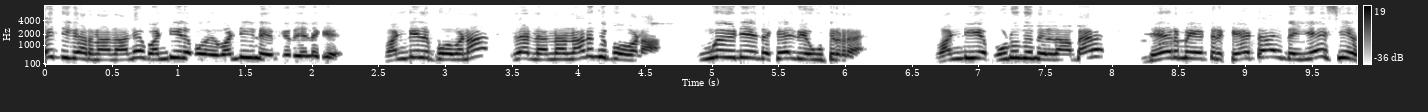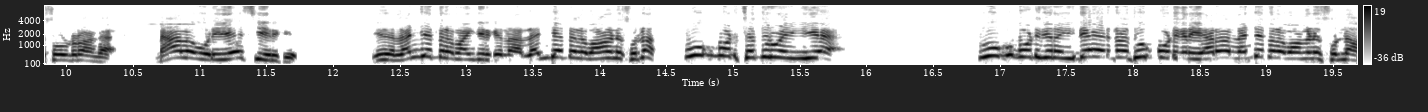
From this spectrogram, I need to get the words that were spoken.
பைத்தியக்காரனா நானே வண்டியில போ வண்டியில இருக்குது எனக்கு. வண்டியில போவேனா? இல்ல நான் நான் நடந்து போவேனா? உங்ககிட்டயே இந்த கேள்வியை விட்டுறேன். வண்டியை புடுங்குது இல்லாம நேர்மையற்று கேட்டா இந்த ஏசிய சொல்றாங்க. மேல ஒரு ஏசி இருக்கு. இது லஞ்சத்துல வாங்கியிருக்கேன் நான். லஞ்சத்துல வாங்கினு சொன்னா தூக்கு போட்டு செத்துருவேன் இங்க தூக்கு போட்டுக்கிறேன் இதே இடத்துல தூக்கு போட்டுக்கிறேன் யாராவது லஞ்சத்துல வாங்கினு சொன்னா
